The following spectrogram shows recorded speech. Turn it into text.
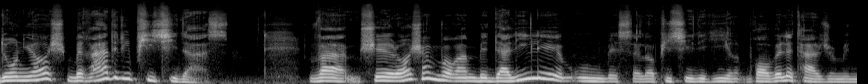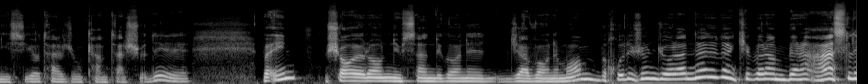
دنیاش به قدری پیچیده است. و شعرهاش هم واقعا به دلیل اون به اصطلاح پیچیدگی قابل ترجمه نیست یا ترجمه کمتر شده. و این شاعران نویسندگان جوان ما به خودشون جرأت ندادن که برن برن اصل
